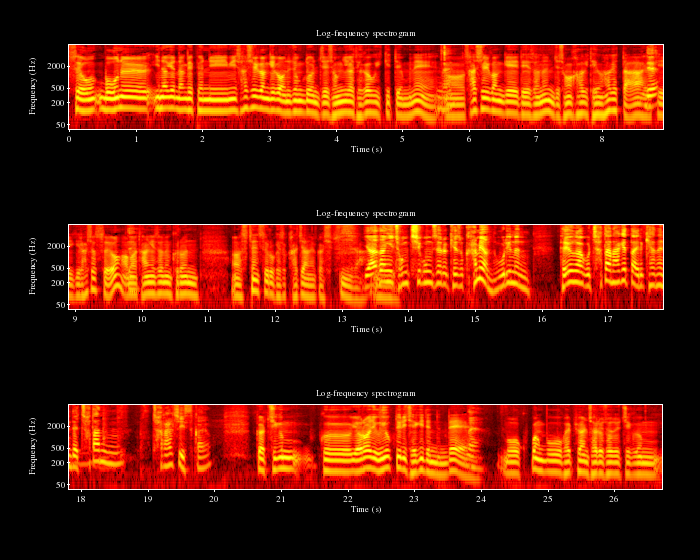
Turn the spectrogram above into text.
글쎄요, 뭐 오늘 이낙연 당대표님이 사실관계가 어느 정도 이제 정리가 돼가고 있기 때문에 네. 어, 사실관계에 대해서는 이제 정확하게 대응하겠다 이렇게 네. 얘기를 하셨어요. 아마 네. 당에서는 그런 어, 스탠스로 계속 가지 않을까 싶습니다. 야당이 네. 정치 공세를 계속하면 우리는 대응하고 차단하겠다 이렇게 하는데 차단 잘 할 수 있을까요? 그러니까 지금 그 여러 가지 의혹들이 제기됐는데 네. 뭐 국방부 발표한 자료 저도 지금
